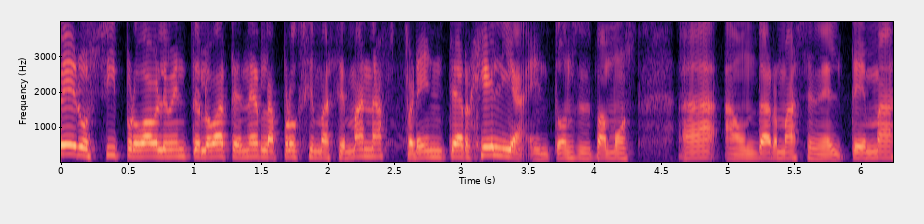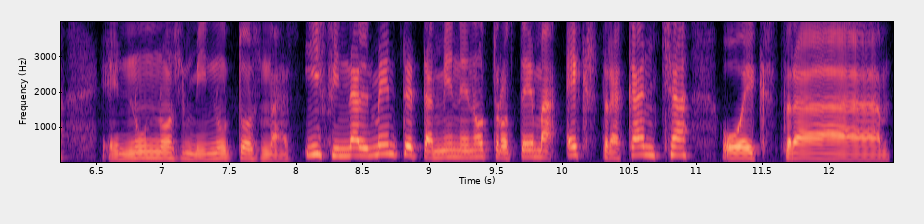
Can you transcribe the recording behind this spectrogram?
pero sí probablemente lo va a tener la próxima semana frente a Argelia. Entonces vamos a ahondar más en el tema en unos minutos más. Y finalmente también en otro tema extra cancha o extra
